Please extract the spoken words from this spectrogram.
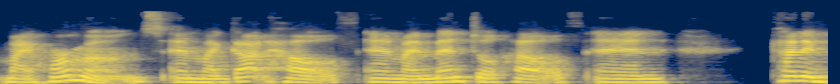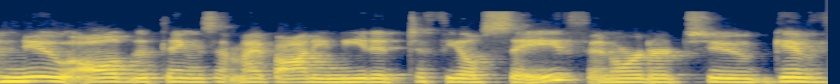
my hormones and my gut health and my mental health and kind of knew all of the things that my body needed to feel safe in order to give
